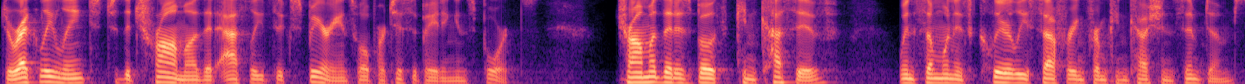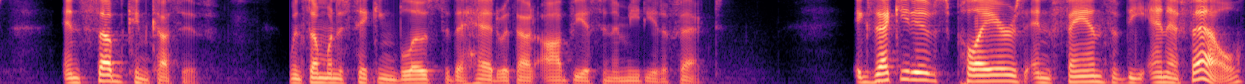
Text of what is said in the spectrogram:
directly linked to the trauma that athletes experience while participating in sports. Trauma that is both concussive, when someone is clearly suffering from concussion symptoms, and subconcussive, when someone is taking blows to the head without obvious and immediate effect. Executives, players, and fans of the NFL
